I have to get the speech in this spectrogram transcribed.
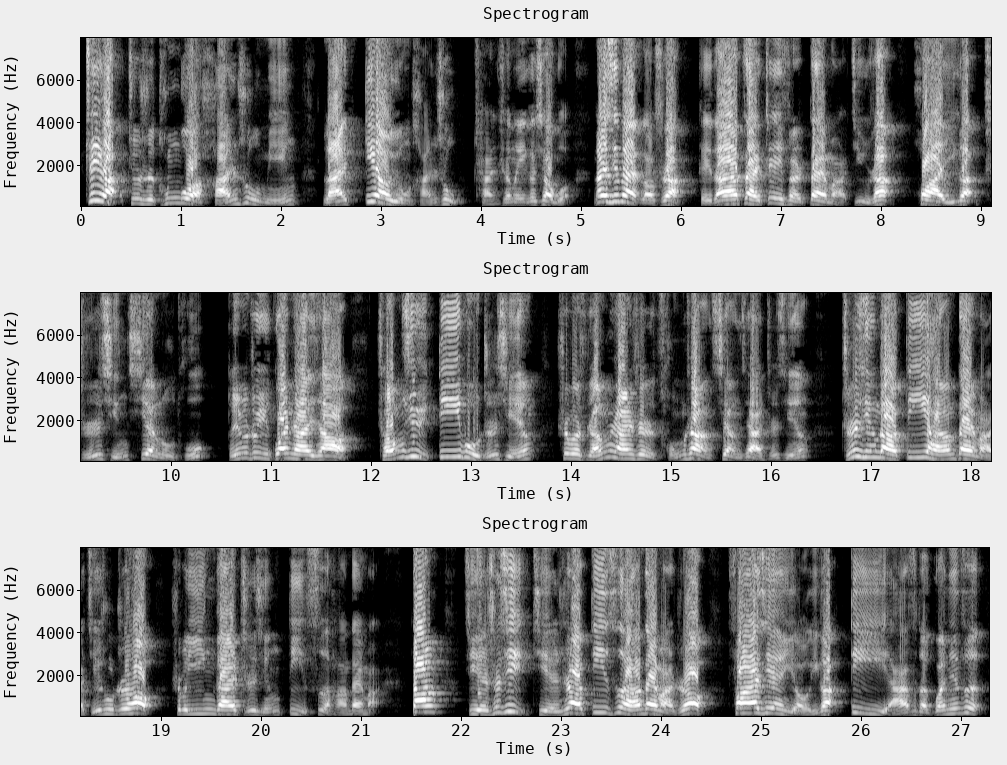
这个就是通过函数名来调用函数产生的一个效果。那现在老师啊，给大家在这份代码基础上画一个执行线路图。同学们注意观察一下啊，程序第一步执行是不是仍然是从上向下执行？执行到第一行代码结束之后，是不是应该执行第四行代码？当解释器解释到第四行代码之后，发现有一个 def 的关键字，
